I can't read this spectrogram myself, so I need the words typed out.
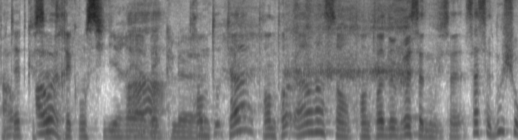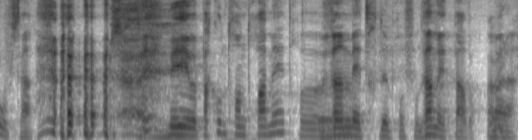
Ah, peut-être que ah ça ouais. te réconcilierait Ah, avec le. 30 tiens, 33, ah, Vincent, 33 degrés, ça, nous, ça, ça, ça nous chauffe, ça. Mais euh, par contre, 33 mètres. euh, 20 mètres de profondeur. 20 mètres, pardon. Ah oui. Voilà.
